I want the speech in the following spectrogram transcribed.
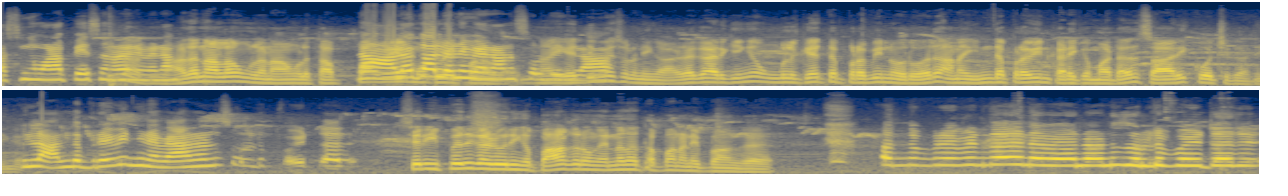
அசிங்கமான பேசுறதுனால எனக்கு வேணாம். அதனால உங்களை நான் உங்களை தப்பா நான் அழகா இல்லைன்னு வேணாம்னு சொல்றீங்களா? சொல்ல நீங்க அழகா இருக்கீங்க உங்களுக்கு ஏத்த பிரவீன் வருவாரு ஆனா இந்த பிரவீன் கிடைக்க மாட்டாரு. சாரி கோச்சுக்காதீங்க. இல்ல அந்த பிரவீன் என்ன வேணாம்னு சொல்லிட்டு போயிட்டாரு. சரி இப்போ எதுக்கு அழுவுறீங்க? பாக்குறவங்க என்னதான் தப்பா நினைப்பாங்க? அந்த பிரவீன் தான் என்ன வேணாம்னு சொல்லிட்டு போயிட்டாரு.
